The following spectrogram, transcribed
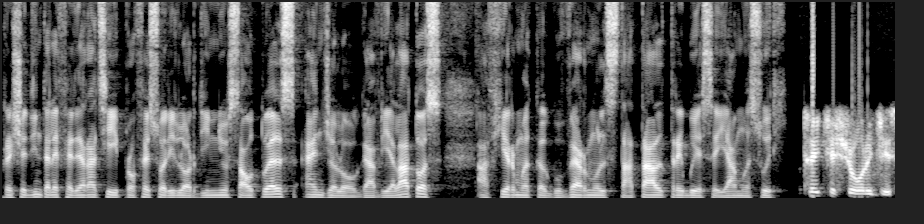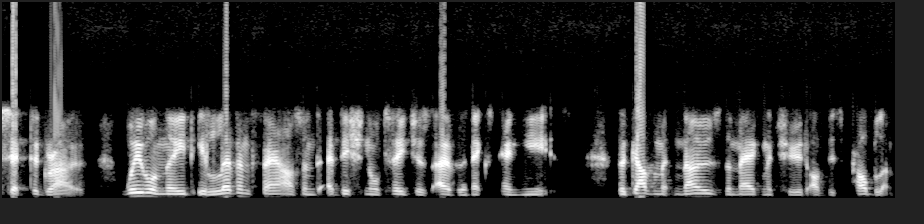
Președintele Federației Profesorilor din New South Wales, Angelo Gavrielatos, afirmă că guvernul statal trebuie să ia măsuri. Teacher shortage is set to grow. We will need 11,000 additional teachers over the next 10 years. The government knows the magnitude of this problem,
